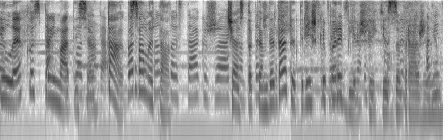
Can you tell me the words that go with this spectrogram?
і легко сприйматися. Так, саме так. Часто кандидати трішки перебільшують із зображенням.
